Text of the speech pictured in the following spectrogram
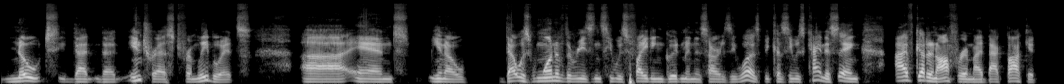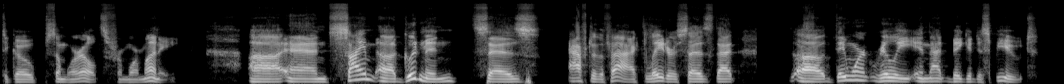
note, that that interest from Liebowitz, uh, and you know, that was one of the reasons he was fighting Goodman as hard as he was because he was kind of saying, "I've got an offer in my back pocket to go somewhere else for more money." Uh, and Simon uh, Goodman says after the fact later says that uh, they weren't really in that big a dispute.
